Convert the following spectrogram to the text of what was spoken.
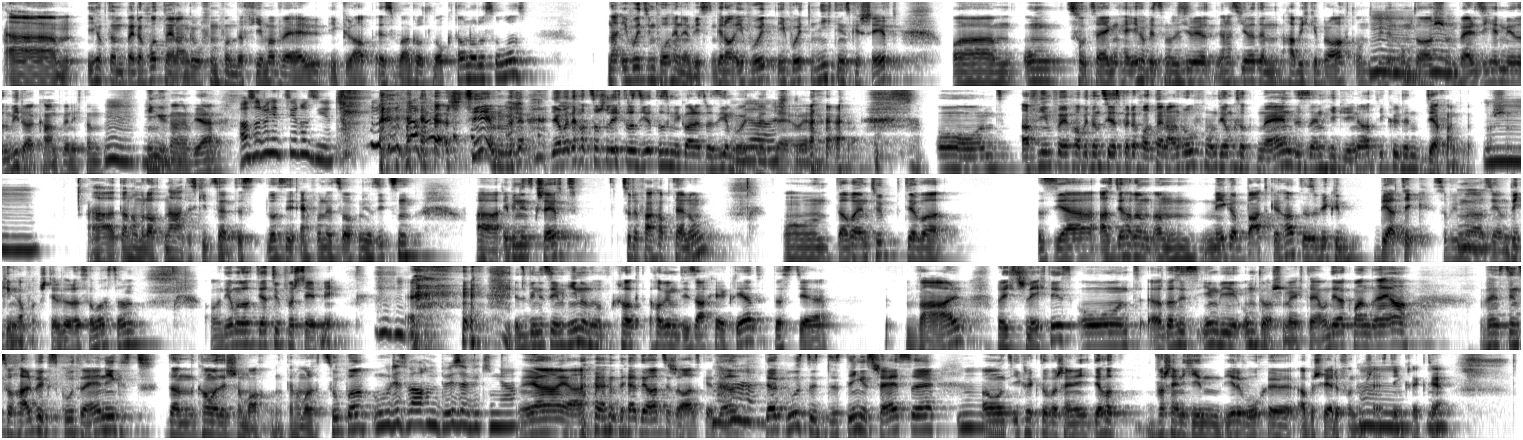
Ähm, ich habe dann bei der Hotline angerufen von der Firma, weil ich glaube, es war gerade Lockdown oder sowas. Nein, ich wollte im Vorhinein wissen. Genau, ich wollte ich wollte nicht ins Geschäft, ähm, um zu zeigen, hey, ich habe jetzt einen Rasierer, Rasierer den habe ich gebraucht und will den Mm, umtauschen, mm. weil sie hätten mir dann wiedererkannt, wenn ich dann Mhm. hingegangen wäre. Außer du hättest sie rasiert. Stimmt. Ja, aber der hat so schlecht rasiert, dass ich mich gar nicht rasieren wollte. Ja. Und auf jeden Fall habe ich dann zuerst bei der Hotline angerufen und die haben gesagt, nein, das ist ein Hygieneartikel, den darf man nicht waschen. Mm. Äh, dann haben wir gedacht, na, das gibt's nicht, das lasse ich einfach nicht so auf mir sitzen. Äh, ich bin ins Geschäft zu der Fachabteilung und da war ein Typ, der war sehr, also der hat einen, einen mega Bart gehabt, also wirklich bärtig, so wie man Mhm. sich einen Wikinger vorstellt oder sowas dann. Und ich habe mir gedacht, der Typ versteht mich. Jetzt bin ich zu ihm hin und habe habe ihm die Sache erklärt, dass der Wahl recht schlecht ist und äh, dass ich es irgendwie umtauschen möchte. Und er hat gemeint, naja, wenn es den so halbwegs gut reinigst, dann kann man das schon machen. Dann haben wir gedacht, super. Uh, das war auch ein böser Wikinger. Ja, ja, der, der hat sich schon ausgeht. Der, der hat gewusst, das, Ding ist scheiße Mhm. und ich krieg da wahrscheinlich, der hat wahrscheinlich jeden, jede Woche eine Beschwerde von dem Mhm, Scheißding gekriegt, ja.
